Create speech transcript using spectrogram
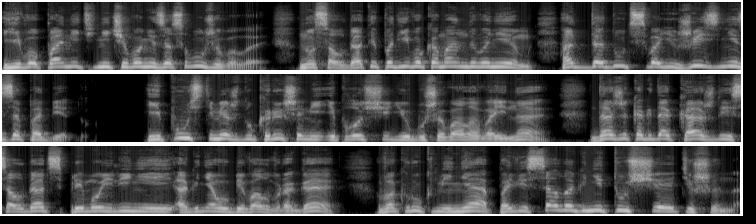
его память ничего не заслуживала, но солдаты под его командованием отдадут свои жизни за победу. И пусть между крышами и площадью бушевала война, даже когда каждый солдат с прямой линией огня убивал врага, вокруг меня повисала гнетущая тишина.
